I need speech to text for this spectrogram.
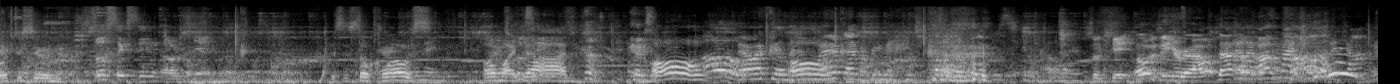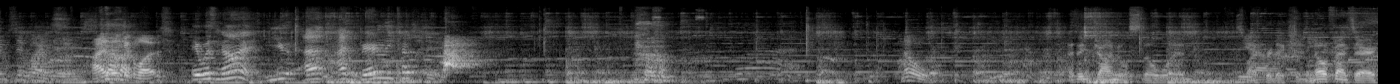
Spoke too soon. Still 16. Oh, This is so close. Oh my god. Eric's- Oh! Oh, now I feel bad. Oh. We might have to have a rematch. This controller. So did, oh, was it your fault? No, it wasn't my fault, but Jon thinks it was. I think it was. It was not. You, I, I barely touched it. No. I think Jon will still win. That's my prediction. No offense, Eric.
